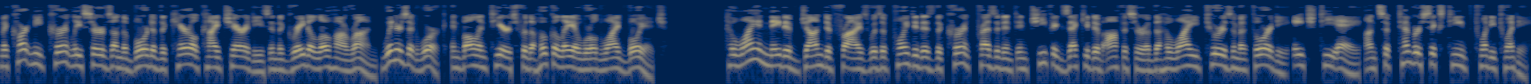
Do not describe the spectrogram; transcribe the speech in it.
McCartney currently serves on the board of the Carole Kai Charities and the Great Aloha Run, Winners at Work, and volunteers for the Hokulea Worldwide Voyage. Hawaiian native John DeFries was appointed as the current president and chief executive officer of the Hawaii Tourism Authority HTA, on September 16, 2020.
